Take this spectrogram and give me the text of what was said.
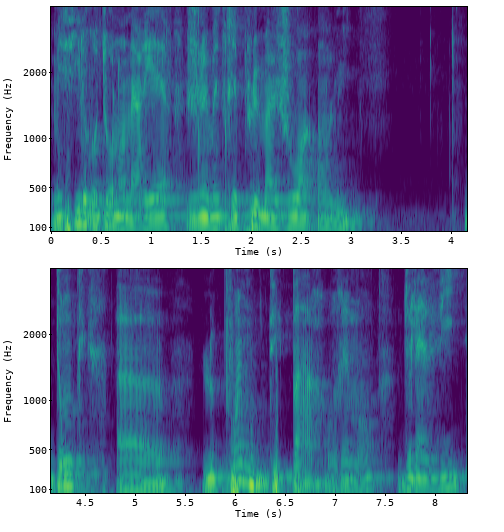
Mais s'il retourne en arrière, je ne mettrai plus ma joie en lui. Donc, euh, le point de départ vraiment de la vie,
